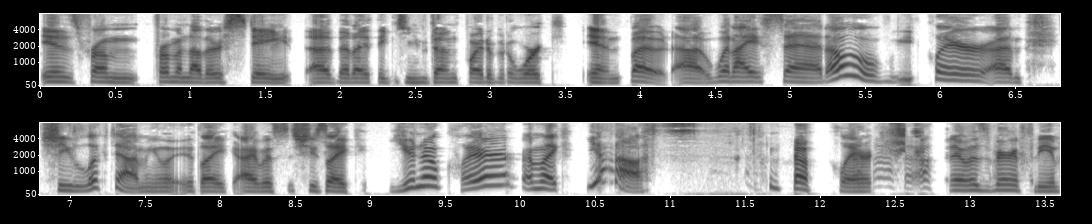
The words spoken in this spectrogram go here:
is from from another state uh, that I think you've done quite a bit of work in. But uh, when I said, "Oh, Clair," um, she looked at me like I was. She's like, "You know Clair?" I'm like, "Yeah." Clair. And it was very funny.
